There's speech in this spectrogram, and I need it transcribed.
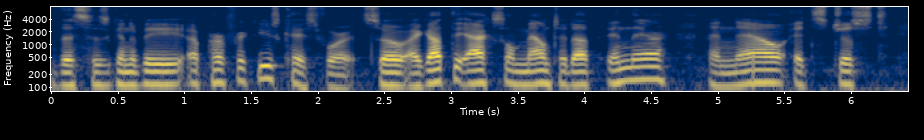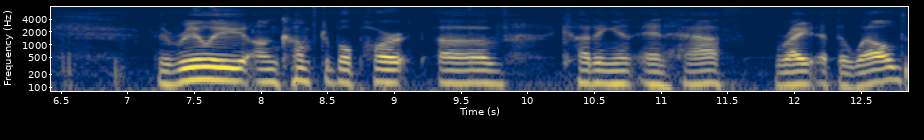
this is going to be a perfect use case for it. So I got the axle mounted up in there and now it's just the really uncomfortable part of cutting it in half right at the weld.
